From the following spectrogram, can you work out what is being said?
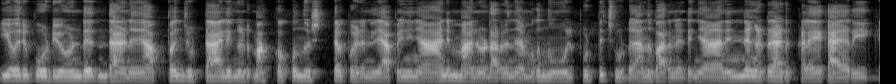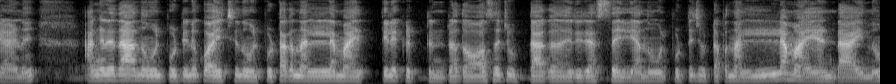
ഈ ഒരു പൊടി കൊണ്ട് എന്താണ് അപ്പം ചുട്ടാലും ഇങ്ങോട്ട് മക്കൾക്കൊന്നും ഇഷ്ടപ്പെടുന്നില്ല അപ്പം ഇനി ഞാൻ ഉമ്മാനോട് അറിയുന്നത് നമുക്ക് നൂൽപുട്ട് ചുടുക എന്ന് പറഞ്ഞിട്ട് ഞാൻ എന്നെ ഇങ്ങോട്ട് അടുക്കളയെ കയറിയിരിക്കുകയാണ്. അങ്ങനെ ഇതാ നൂൽപുട്ടിന് കുഴച്ച് നൂൽപുട്ടൊക്കെ നല്ല മയത്തിൽ കിട്ടുന്നുണ്ട്. ദോശ ചുട്ടാ ഒരു രസമില്ല. നൂൽപുട്ട് ചുട്ടപ്പോൾ നല്ല മയ ഉണ്ടായിരുന്നു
